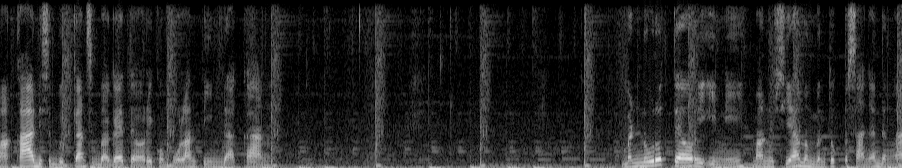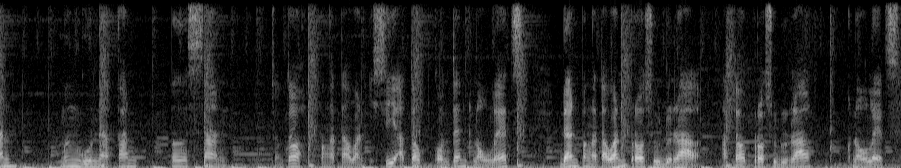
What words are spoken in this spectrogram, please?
maka disebutkan sebagai teori kumpulan tindakan. Menurut teori ini, manusia membentuk pesannya dengan menggunakan pesan. Contoh, pengetahuan isi atau content knowledge dan pengetahuan prosedural atau procedural knowledge.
